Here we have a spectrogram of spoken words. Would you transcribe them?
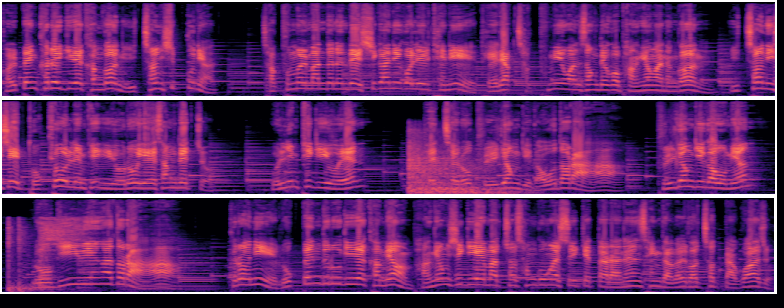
걸뱅크를 기획한 건 2019년. 작품을 만드는데 시간이 걸릴 테니 대략 작품이 완성되고 방영하는 건 2020 도쿄올림픽 이후로 예상됐죠. 올림픽 이후엔 대체로 불경기가 오더라. 불경기가 오면 록이 유행하더라. 그러니 록밴드로 기획하면 방영 시기에 맞춰 성공할 수 있겠다라는 생각을 거쳤다고 하죠.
